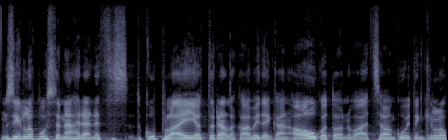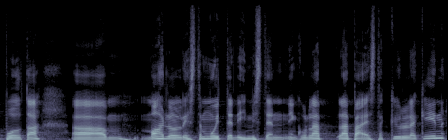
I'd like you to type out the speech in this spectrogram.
No siinä lopussa nähdään, että se kupla ei ole todellakaan mitenkään aukoton, vaan että se on kuitenkin lopulta ähm, mahdollista muiden ihmisten niin kuin läpäistä kylläkin,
